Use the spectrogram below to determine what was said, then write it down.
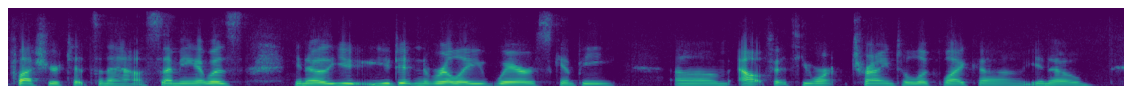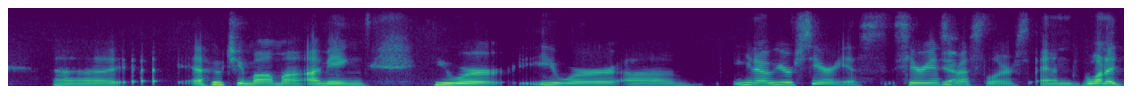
flash your tits and ass. I mean it was you know you you didn't really wear skimpy um, outfits. You weren't trying to look like a you know uh, a hoochie mama. I mean you were you were um, you know you're serious serious yeah. wrestlers and wanted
